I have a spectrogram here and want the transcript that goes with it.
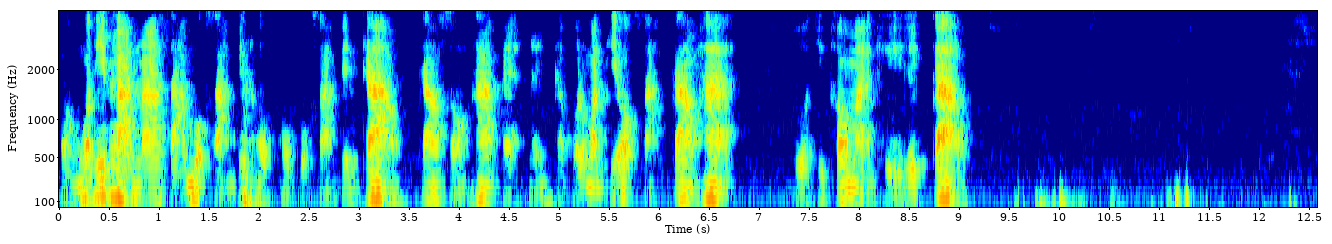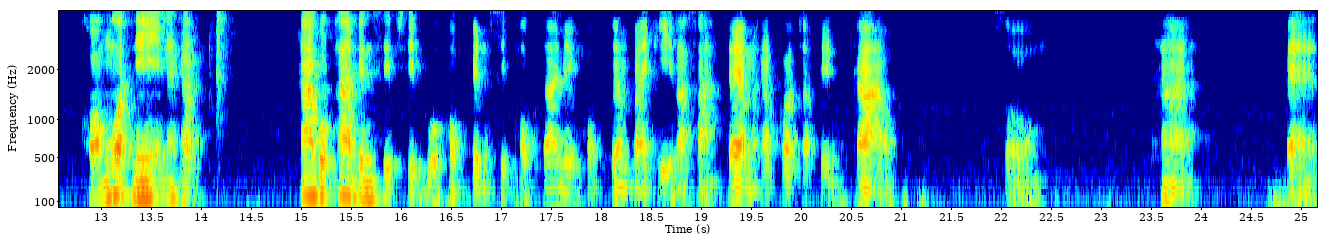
ของงวันที่ผ่านมา3บวก3เป็น6 6บวก3เป็น9 9 2 5 8 1กับผลรางวัลที่ออก3 9 5ตัวที่เข้ามาคือเลข9ของงวดนี้นะครับ5บวก5เป็น10 10บวก6เป็น16ได้เลข6เพิ่มไปทีละ3แต้มนะครับ ก็จะเป็น9 2 5 8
